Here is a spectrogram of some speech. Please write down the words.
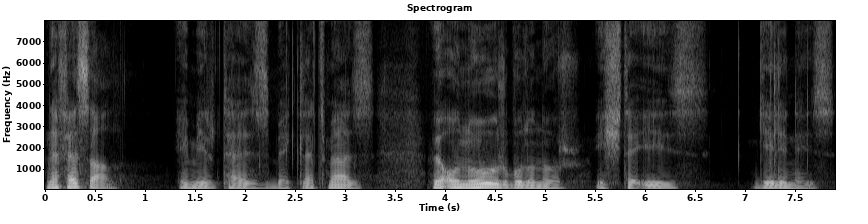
nefes al. Emir tez bekletmez.'' Ve o nur bulunur işte iz, geliniz,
